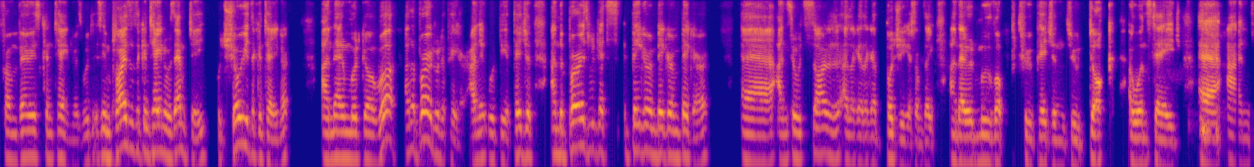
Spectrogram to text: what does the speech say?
from various containers. It implies that the container was empty, would show you the container, and then would go, Whoa, and a bird would appear, and it would be a pigeon, and the birds would get bigger and bigger and bigger. Uh, and so it started like a, like a budgie or something, and then it would move up through pigeon, through duck, at one stage uh, and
